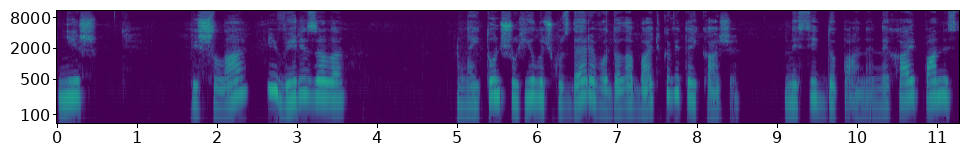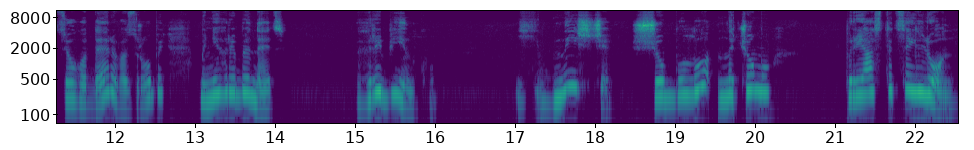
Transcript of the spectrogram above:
ніж, пішла і вирізала найтоншу гілочку з дерева, дала батькові та й каже Несіть до пана, нехай пан із цього дерева зробить мені грибинець, грибінку, нижче, щоб було на чому прясти цей льон.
